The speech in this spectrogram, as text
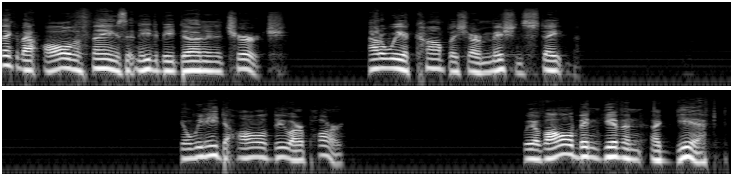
Think about all the things that need to be done in a church. How do we accomplish our mission statement? You know, we need to all do our part. We have all been given a gift.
